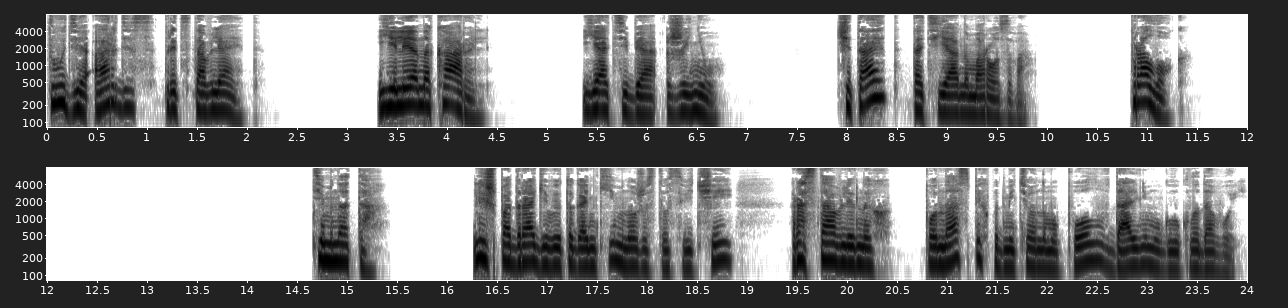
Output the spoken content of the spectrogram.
Студия «Ардис» представляет Елена Кароль «Я тебя женю» Читает Татьяна Морозова Пролог Темнота. Лишь подрагивают огоньки множества свечей, расставленных по наспех подметенному полу в дальнем углу кладовой.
